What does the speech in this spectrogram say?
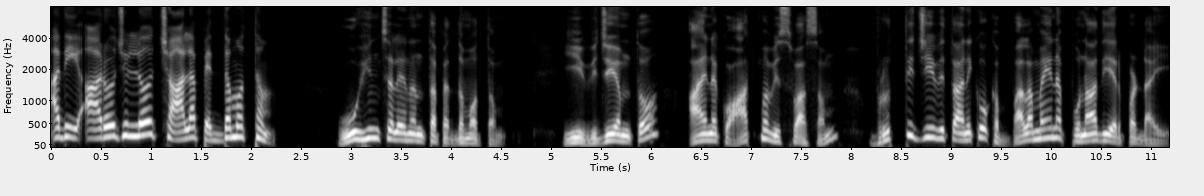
అది ఆ రోజుల్లో చాలా పెద్ద మొత్తం. ఊహించలేనంత పెద్ద మొత్తం. ఈ విజయంతో ఆయనకు ఆత్మవిశ్వాసం వృత్తి జీవితానికి ఒక బలమైన పునాది ఏర్పడ్డాయి.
